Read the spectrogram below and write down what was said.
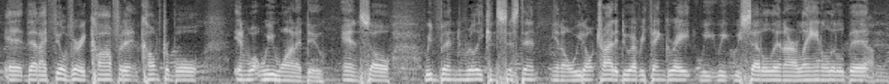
uh, that I feel very confident and comfortable in what we want to do. And so we've been really consistent. You know, we don't try to do everything great. We, we, we settle in our lane a little bit yeah. and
